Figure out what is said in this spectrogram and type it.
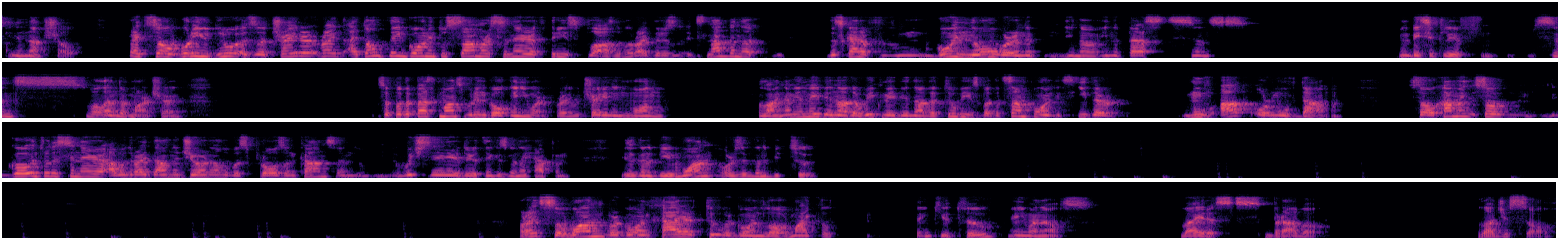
in a nutshell. Right, so what do you do as a trader, right? I don't think going into summer scenario three is plausible, right? There's, it's not gonna, this kind of mm, going nowhere in the, you know, in the past since, basically since, well, end of March, right? So for the past months, we didn't go anywhere, right? We're trading in one line. I mean, maybe another week, maybe another two weeks, but at some point, it's either move up or move down. So how many? So go into the scenario, I would write down a journal with pros and cons and which scenario do you think is going to happen? Is it going to be one or is it going to be two? All right, so one, we're going higher, two, we're going lower. Michael, thank you. Two, anyone else? Virus, Bravo, Logisolve,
